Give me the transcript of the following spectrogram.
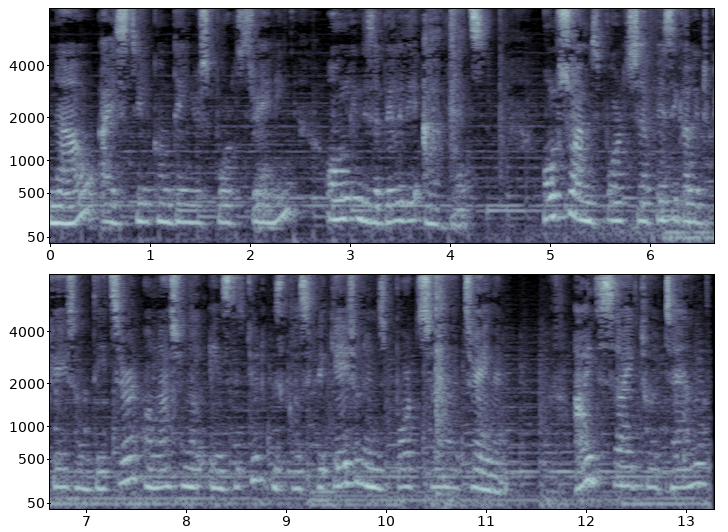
Now I still continue sports training only in disability athletes. Also, I'm sports uh, physical education teacher on National Institute with classification in sports uh, trainer. I decided to attend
